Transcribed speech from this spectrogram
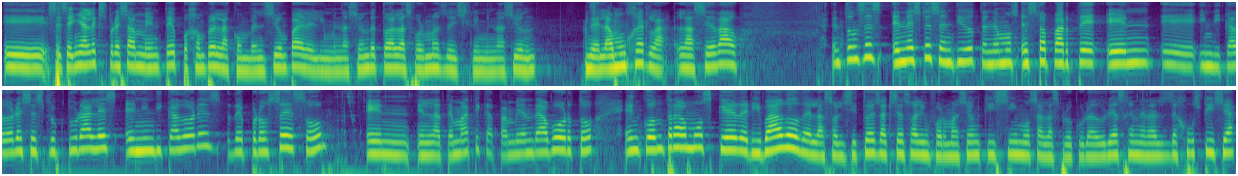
eh, se señala expresamente, por ejemplo, en la Convención para la Eliminación de todas las formas de discriminación de la mujer, la, la CEDAW. Entonces, en este sentido tenemos esta parte en eh, indicadores estructurales, en indicadores de proceso, en, en, la temática también de aborto, encontramos que derivado de las solicitudes de acceso a la información que hicimos a las Procuradurías Generales de Justicia,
